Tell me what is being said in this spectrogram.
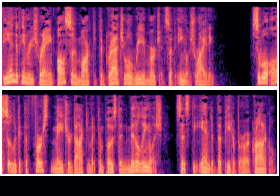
The end of Henry's reign also marked the gradual reemergence of English writing. So we'll also look at the first major document composed in Middle English since the end of the Peterborough Chronicle.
